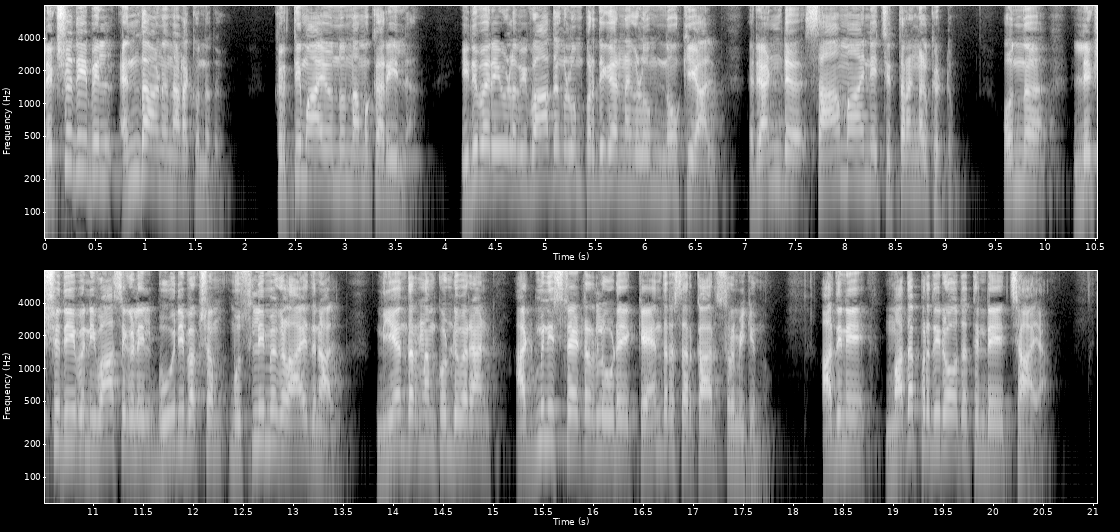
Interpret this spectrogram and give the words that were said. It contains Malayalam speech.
ലക്ഷദ്വീപിൽ എന്താണ് നടക്കുന്നത്? കൃത്യമായൊന്നും നമുക്കറിയില്ല. ഇതുവരെയുള്ള വിവാദങ്ങളും പ്രതികരണങ്ങളും നോക്കിയാൽ രണ്ട് സാമാന്യ ചിത്രങ്ങൾ കിട്ടും. ഒന്ന് ലക്ഷദ്വീപ് നിവാസികളിൽ ഭൂരിപക്ഷം മുസ്ലിമുകളായതിനാൽ നിയന്ത്രണം കൊണ്ടുവരാൻ അഡ്മിനിസ്ട്രേറ്ററിലൂടെ കേന്ദ്ര സർക്കാർ ശ്രമിക്കുന്നു. അതിനെ മതപ്രതിരോധത്തിന്റെ ഛായ.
